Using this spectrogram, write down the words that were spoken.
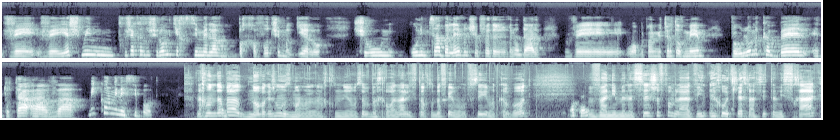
ו- ויש מין תחושה כזו שלא מתייחסים אליו בכבוד שמגיע לו, שהוא נמצא ב-level של פדרר ונדל, והוא הרבה פעמים יותר טוב מהם, והוא לא מקבל את אותה אהבה מכל מיני סיבות. אנחנו נדבר על נובק, יש לנו זמן, אנחנו ננסה בכוונה לפתוח אותו דווקא עם המפסיד, עם הכבוד. Okay. אוקיי. ואני מנסה שוב פעם להבין איך הוא הצליח להפסיד את המשחק.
